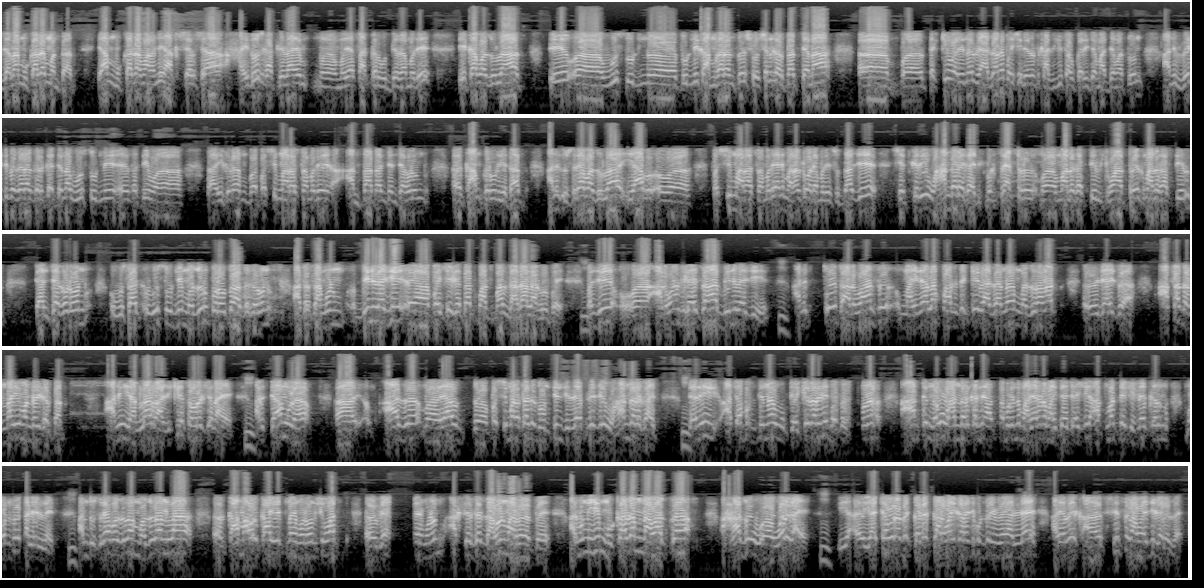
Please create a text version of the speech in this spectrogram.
ज्याला मुकादम म्हणतात. या मुकादमाने अक्षरशः हायदोस घातलेला आहे या साखर उद्योगामध्ये. एका बाजूला ते ऊस तुड- तुडणी कामगारांचं शोषण करतात. त्यांना टक्केवारीनं व्याजानं पैसे देतात खाजगी सावकारीच्या माध्यमातून. आणि वेट सरकार त्यांना ऊस तुडणीसाठी इकडं पश्चिम महाराष्ट्रामध्ये आणतात आणि त्यांच्याकडून काम करून घेतात. आणि दुसऱ्या बाजूला या पश्चिम महाराष्ट्रामध्ये आणि मराठवाड्यामध्ये सुद्धा जे शेतकरी वाहनधारक आहेत मग ट्रॅक्टर मालक असतील किंवा ट्रक मालक असतील त्यांच्याकडून ऊसात ऊस तोडणी मजूर पुरवतो असं करून असं सांगून बिनव्याजी पैसे घेतात पाच पाच दहा दहा लाख रुपये. म्हणजे ऍडव्हान्स घ्यायचा बिनव्याजी. आणि तोच ऍडव्हान्स महिन्याला पाच टक्के व्याजानं मजुरांना द्यायचा. असा धंदा ही मंडळी करतात. आणि यांना राजकीय संरक्षण आहे. आणि त्यामुळं आज या पश्चिम महाराष्ट्राच्या दोन तीन जिल्ह्यातले जे वाहनधारक आहेत त्यांनी अशा पद्धतीनं ठेकेदारांनी फसवल्यामुळं आठ ते नऊ वाहनधारकांनी आतापर्यंत माझ्याकडे माहिती आहे की आत्महत्या केल्या कारण मजूर आलेले नाहीत. आणि दुसऱ्या बाजूला मजुरांना कामावर का येत नाही म्हणून किंवा म्हणून अक्षरशः जाळून मारलं जातंय. आणि म्हणून ही मुकादम नावाचा हा जो वर्ग आहे याच्यावर आता कडक कारवाई करायची कुठेतरी वेळ आलेली आहे आणि शिस्त लावायची गरज आहे.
